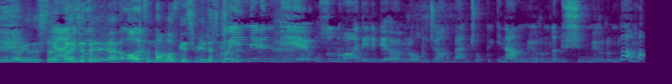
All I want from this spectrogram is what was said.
Evet arkadaşlar Yani bence bu- de yani bu- altından vazgeçmeyelim. Coinlerin bir uzun vadeli bir ömrü olacağını ben çok inanmıyorum da düşünmüyorum da ama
